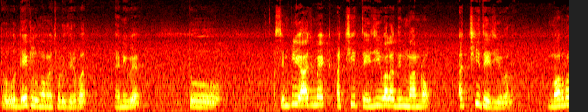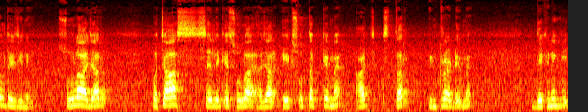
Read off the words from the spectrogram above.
तो वो देख लूँगा मैं थोड़ी देर बाद। एनी anyway, तो सिंपली आज मैं एक अच्छी तेज़ी वाला दिन मान रहा हूँ। अच्छी तेज़ी वाला नॉर्मल तेज़ी नहीं। सोलह हज़ार पचास से लेके सोलह हज़ार एक सौ तक के मैं आज स्तर इंट्राडे में देखने की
